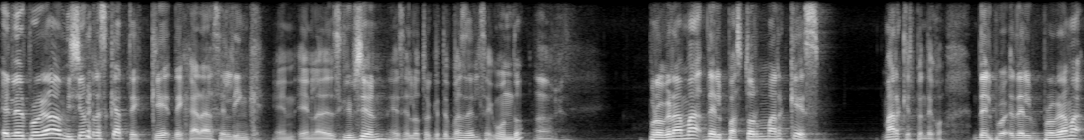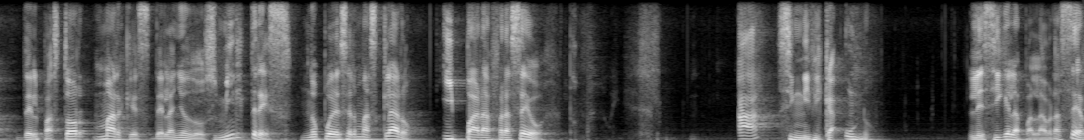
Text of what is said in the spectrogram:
En el programa Misión Rescate, que dejarás el link en, en la descripción, es el otro que te pasé, el segundo. Ah. Programa del Pastor Márquez. Márquez, pendejo. Del, pro- del programa del Pastor Márquez del año 2003. No puede ser más claro. Y parafraseo. Toma, güey. A significa uno. Le sigue la palabra ser.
